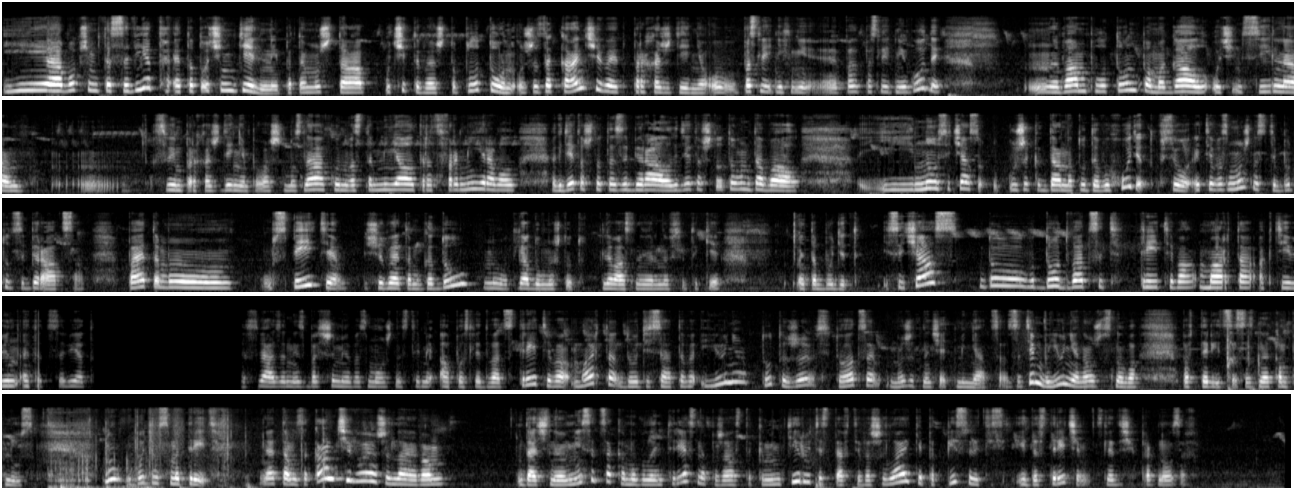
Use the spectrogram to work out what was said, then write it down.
И, в общем-то, совет этот очень дельный, потому что, учитывая, что Плутон уже заканчивает прохождение последних, э, последние годы, вам Плутон помогал очень сильно своим прохождением по вашему знаку, он вас там менял, трансформировал, где-то что-то забирал, где-то что-то он давал. И, но сейчас, уже когда он оттуда выходит, все, эти возможности будут забираться. Поэтому успейте еще в этом году, ну вот я думаю, что тут для вас, наверное, все-таки это будет и сейчас, до, до 23 марта активен этот совет связанный с большими возможностями, а после 23 марта до 10 июня тут уже ситуация может начать меняться. Затем в июне она уже снова повторится со знаком плюс. Ну, будем смотреть. На этом заканчиваю. Желаю вам удачного месяца. Кому было интересно, пожалуйста, комментируйте, ставьте ваши лайки, подписывайтесь и до встречи в следующих прогнозах.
